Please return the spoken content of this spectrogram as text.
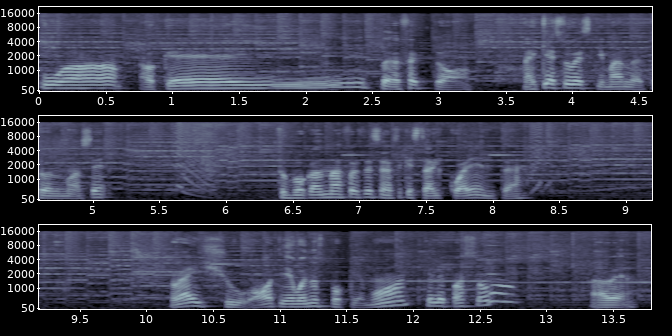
Wow, ok, perfecto. Hay que subestimarlo de todos modos, ¿eh? Tu Pokémon más fuerte se hace que está el 40. Raichu, oh, tiene buenos Pokémon. ¿Qué le pasó? A ver.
